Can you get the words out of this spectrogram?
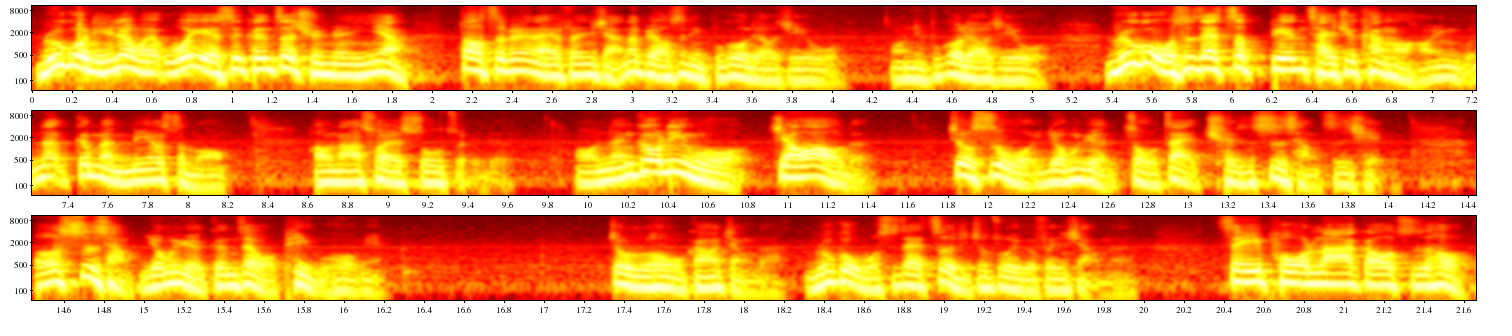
如果你认为我也是跟这群人一样到这边来分享，那表示你不够了解我哦，你不够了解我。如果我是在这边才去看好航运股，那根本没有什么好拿出来说嘴的哦。能够令我骄傲的，就是我永远走在全市场之前，而市场永远跟在我屁股后面。就如同我刚刚讲的，如果我是在这里就做一个分享呢，这一波拉高之后，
